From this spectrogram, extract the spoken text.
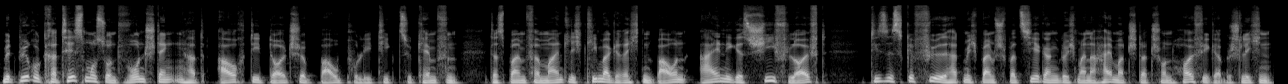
Mit Bürokratismus und Wunschdenken hat auch die deutsche Baupolitik zu kämpfen. Dass beim vermeintlich klimagerechten Bauen einiges schief läuft, dieses Gefühl hat mich beim Spaziergang durch meine Heimatstadt schon häufiger beschlichen.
